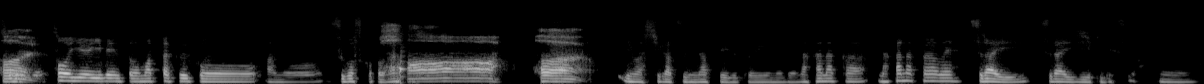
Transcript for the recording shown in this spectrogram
はい、そういうイベントを全くこう、あの、過ごすことなく、ははい。今4月になっているというので、なかなか、なかなかね、辛い、辛い時期ですよ。うん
